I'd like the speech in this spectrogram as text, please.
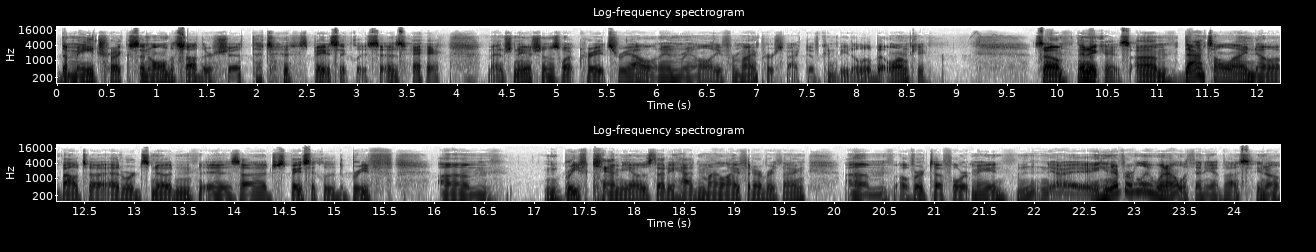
The Matrix and all this other shit that just basically says, hey, imagination is what creates reality, and reality, from my perspective, can be a little bit wonky. So, in any case, um, that's all I know about uh, Edward Snowden. Is uh, just basically the brief, um, brief cameos that he had in my life and everything. Um, over to Fort Meade, he never really went out with any of us. You know,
